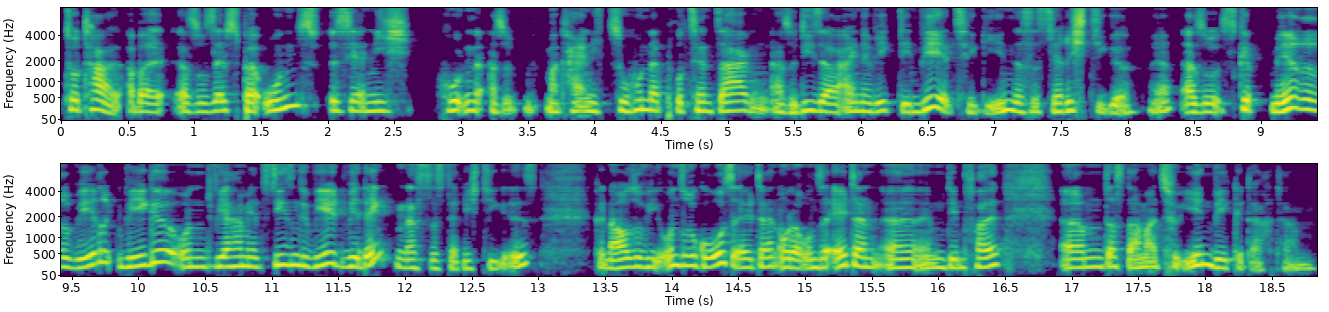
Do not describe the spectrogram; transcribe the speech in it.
Total. Aber also selbst bei uns ist ja nicht also man kann ja nicht zu 100 Prozent sagen, also dieser eine Weg, den wir jetzt hier gehen, das ist der richtige. Ja? Also es gibt mehrere Wege und wir haben jetzt diesen gewählt. Wir denken, dass das der richtige ist. Genauso wie unsere Großeltern oder unsere Eltern äh, in dem Fall ähm, das damals für ihren Weg gedacht haben.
